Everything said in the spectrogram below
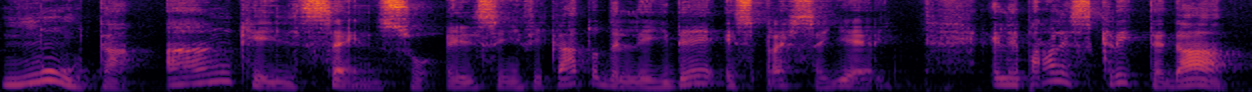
muta anche il senso e il significato delle idee espresse ieri. E le parole scritte da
